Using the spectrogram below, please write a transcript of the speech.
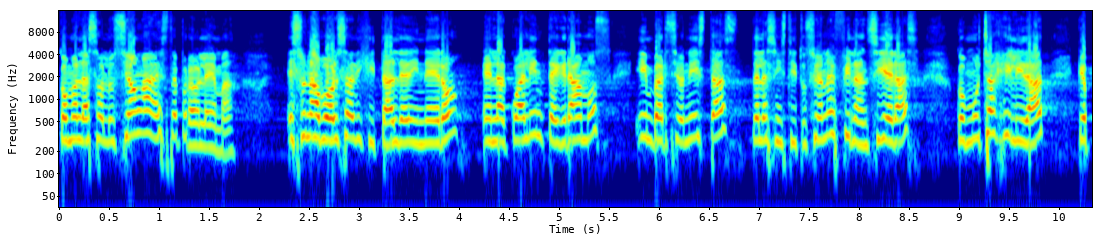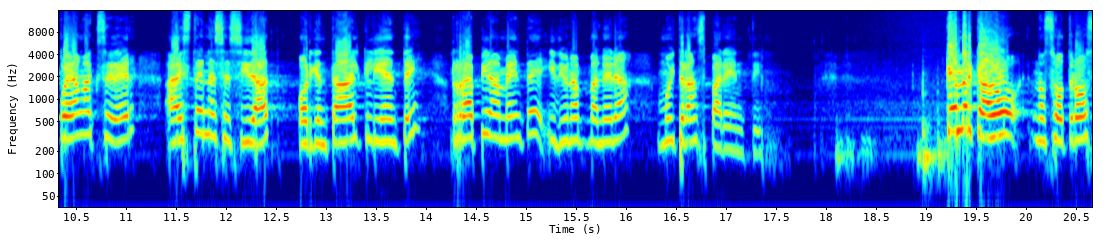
como la solución a este problema. Es una bolsa digital de dinero en la cual integramos inversionistas de las instituciones financieras con mucha agilidad que puedan acceder a esta necesidad orientada al cliente rápidamente y de una manera muy transparente. ¿Qué mercado nosotros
